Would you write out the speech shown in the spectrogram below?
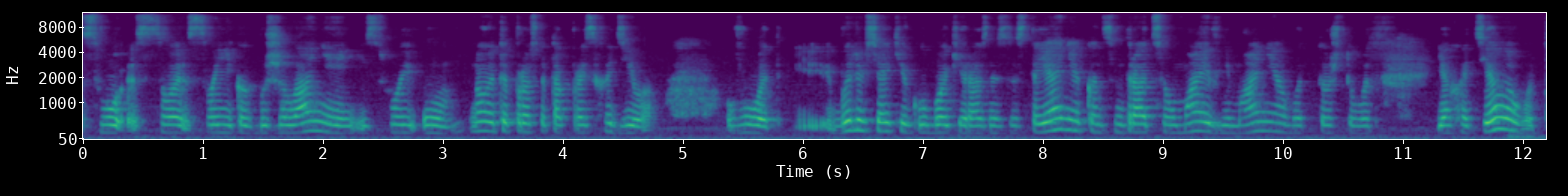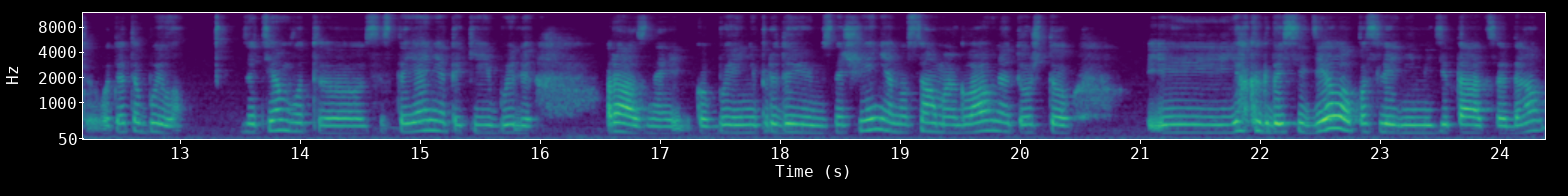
свой, свой, свои как бы желания и свой ум. Ну, это просто так происходило. Вот. И были всякие глубокие разные состояния, концентрация ума и внимания, вот то, что вот я хотела, вот, вот это было. Затем вот э, состояния такие были разные, как бы я не придаю им значения, но самое главное то, что и я когда сидела, последняя медитация, да,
